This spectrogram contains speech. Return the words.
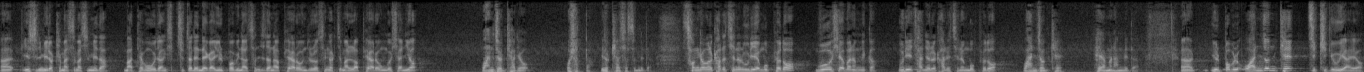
어, 예수님이 이렇게 말씀하십니다. 마태복음 5장 17절에 내가 율법이나 선지자나 폐하러 온 줄로 생각지 말라 폐하러 온 것이 아니요 완전케 하려 오셨다. 이렇게 하셨습니다. 성경을 가르치는 우리의 목표도 무엇이야만 합니까? 우리의 자녀를 가르치는 목표도 완전케 해야만 합니다. 어, 율법을 완전케 지키기 위하여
